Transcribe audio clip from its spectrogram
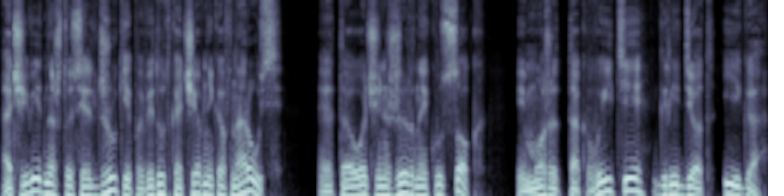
Очевидно, что сельджуки поведут кочевников на Русь. Это очень жирный кусок, и может так выйти, грядет иго.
